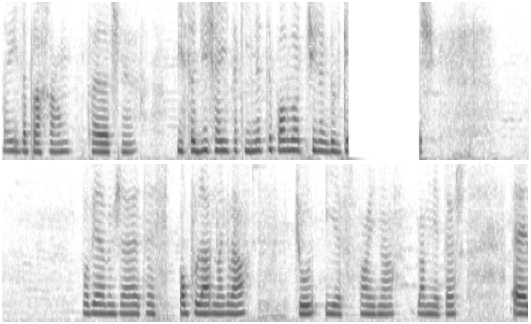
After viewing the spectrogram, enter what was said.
No i zapraszam serdecznie. I co dzisiaj taki nietypowy odcinek z gier. Powiem, że to jest popularna gra. Jul i jest fajna. Dla mnie też. E,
